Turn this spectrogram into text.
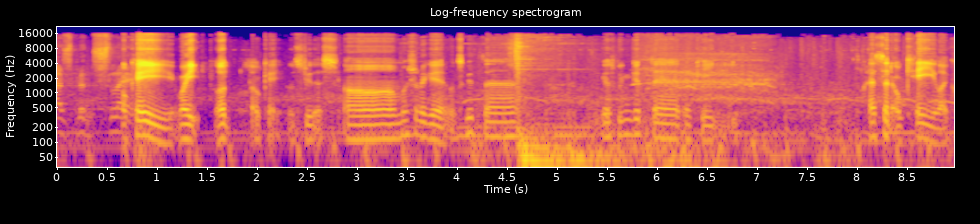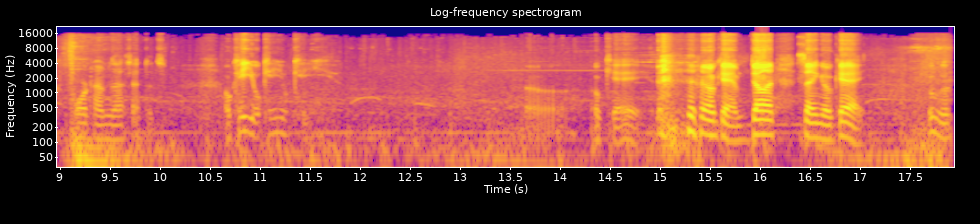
has been slain. Okay, wait. Let, okay, let's do this. Um, what should I get? Let's get that. I guess we can get that. Okay. I said okay like four times that sentence. Okay, okay, okay. Uh, okay. okay, I'm done saying okay. Ooh, that.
